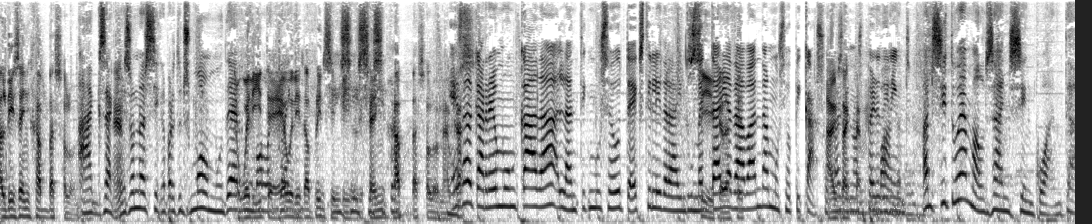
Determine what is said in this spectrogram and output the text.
El Disseny Hub Barcelona. Ah, exacte, és una sigla, perquè tu ets molt modern. Ho he dit, molt eh? Ho he dit al principi. Sí, sí, sí, Disseny sí, però... Hub Barcelona. És al carrer Montcada, l'antic Museu Tèxtil i de la Indumentària Sí, que de fet- davant del Museu Picasso, perquè no es Exactament. perdi ningú. ens situem als anys 50.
